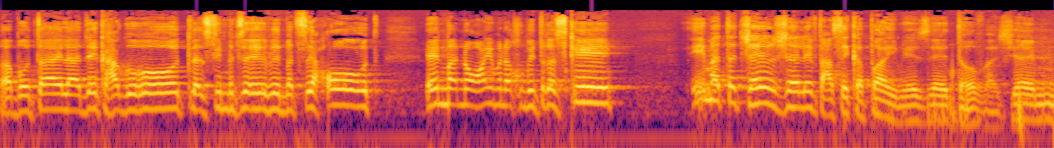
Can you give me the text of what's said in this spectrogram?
רבותיי, להדק חגורות, לשים מצלחות, אין מנועים, אנחנו מתרסקים. אם אתה תשאר שלב, תעשה כפיים. איזה טוב השם,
